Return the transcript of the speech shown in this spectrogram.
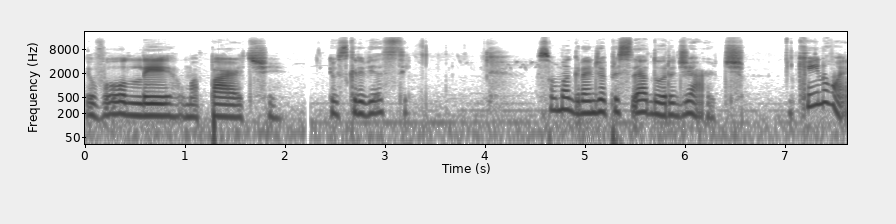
eu vou ler uma parte. Eu escrevi assim: Sou uma grande apreciadora de arte. quem não é?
